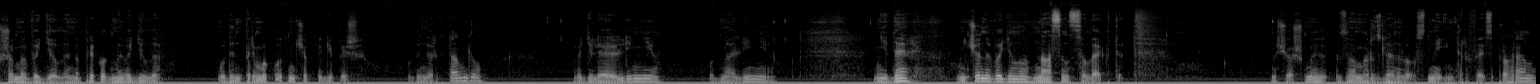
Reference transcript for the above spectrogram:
що ми виділили. Наприклад, ми виділили один прямокутничок, так і пише один ректангл, виділяю лінію, одна лінія. Ніде нічого не виділено, nothing selected. Ну що ж, ми з вами розглянули основний інтерфейс програми.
